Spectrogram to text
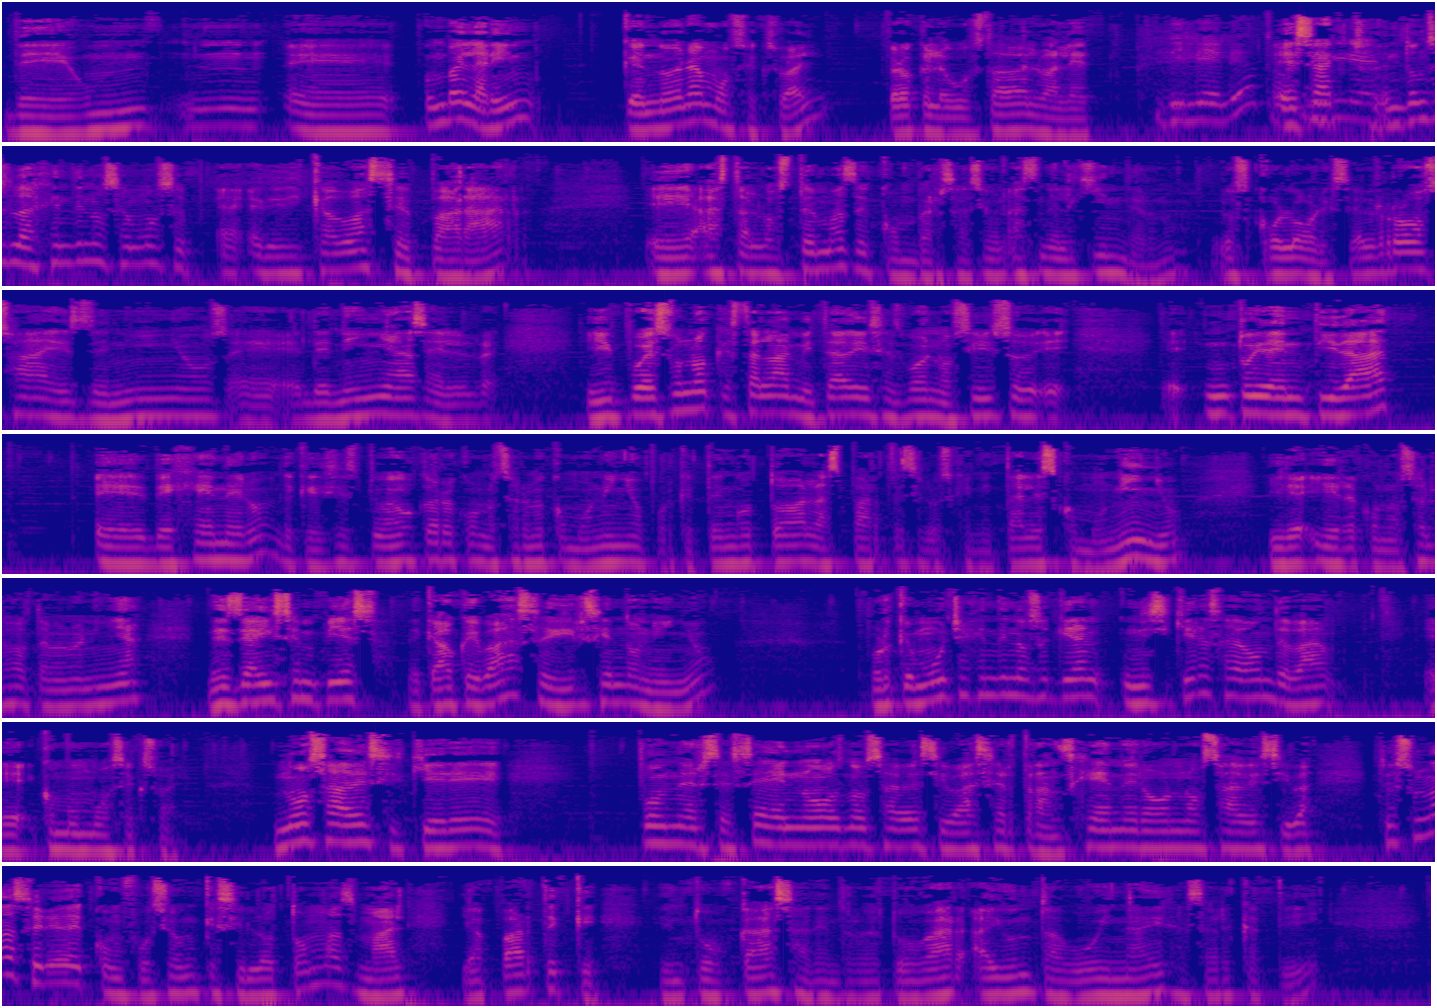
de un, mm, eh, un bailarín que no era homosexual, pero que le gustaba el ballet. Billy Elliot. ¿o? Exacto. Entonces la gente nos hemos eh, eh, dedicado a separar eh, hasta los temas de conversación, hasta en el kinder, ¿no? Los colores. El rosa es de niños, eh, el de niñas, el y pues uno que está en la mitad dices, bueno, sí, soy, eh, eh, tu identidad eh, de género, de que dices, tengo que reconocerme como niño porque tengo todas las partes y los genitales como niño y, y reconocerlo también una niña, desde ahí se empieza, de que, ok, vas a seguir siendo niño, porque mucha gente no se quiere, ni siquiera sabe dónde va eh, como homosexual. No sabe si quiere ponerse senos, no sabe si va a ser transgénero, no sabe si va... Entonces una serie de confusión que si lo tomas mal y aparte que en tu casa, dentro de tu hogar, hay un tabú y nadie se acerca a ti.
